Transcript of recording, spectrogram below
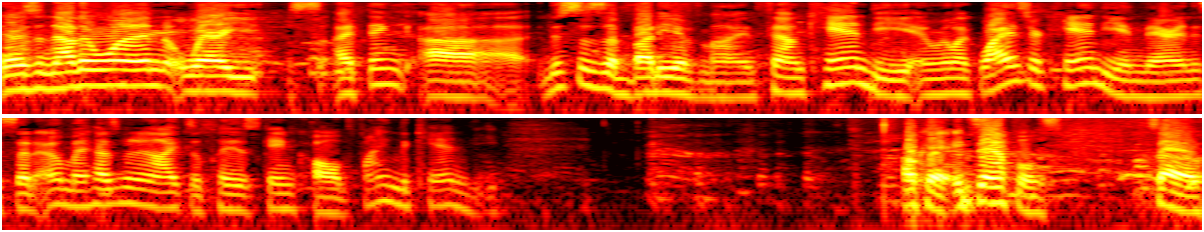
There's another one where you, I think uh, this is a buddy of mine found candy, and we're like, "Why is there candy in there?" And they said, "Oh, my husband and I like to play this game called Find the Candy." Okay, examples. So,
